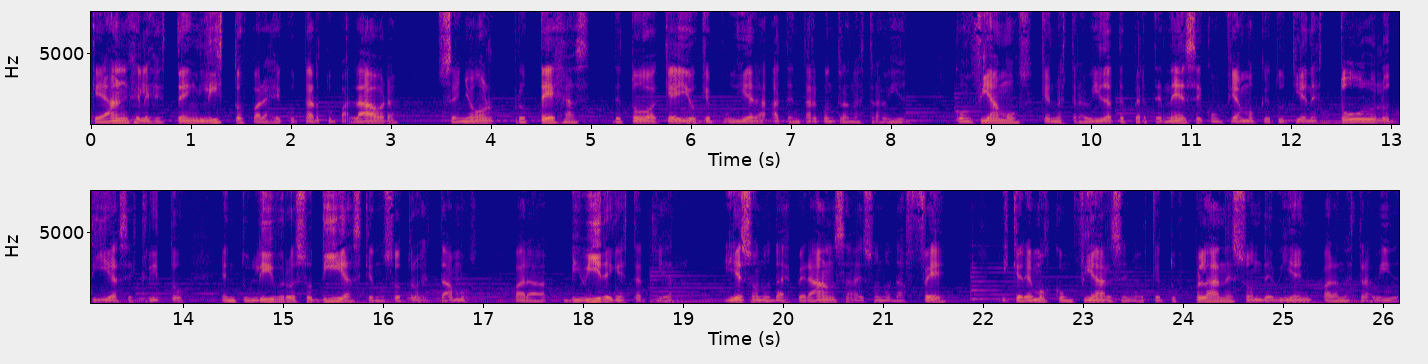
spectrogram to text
que ángeles estén listos para ejecutar tu palabra. Señor, protejas de todo aquello que pudiera atentar contra nuestra vida. Confiamos que nuestra vida te pertenece, confiamos que tú tienes todos los días escrito en tu libro esos días que nosotros estamos para vivir en esta tierra. Y eso nos da esperanza, eso nos da fe y queremos confiar, Señor, que tus planes son de bien para nuestra vida.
